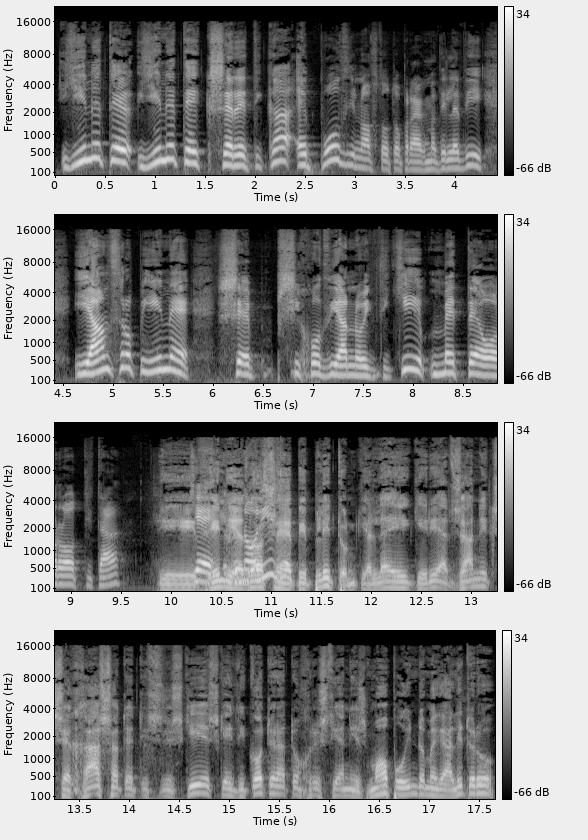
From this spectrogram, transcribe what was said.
γίνεται, γίνεται εξαιρετικά επώδυνο αυτό το πράγμα. Δηλαδή οι άνθρωποι είναι σε ψυχοδιανοητική μετεωρότητα οι και φίλοι εδώ σε επιπλήττουν και λέει η κυρία Τζάνη ξεχάσατε τις θρησκείες και ειδικότερα τον χριστιανισμό που είναι το μεγαλύτερο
